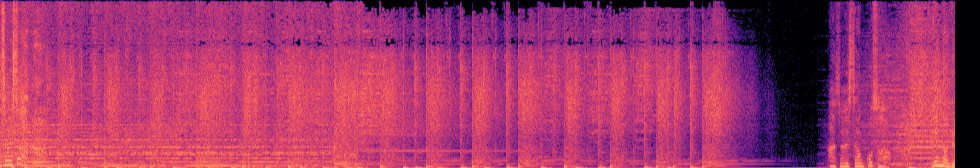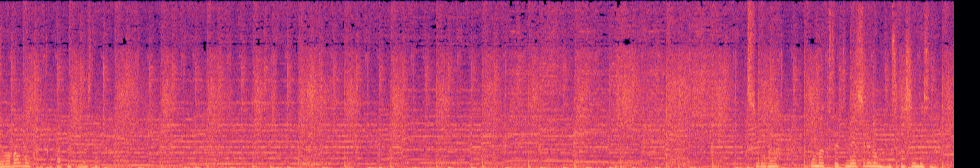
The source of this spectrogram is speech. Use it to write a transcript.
浅井さん。浅井さんこそ変な電話番号からかかってきましたが。それがうまく説明するのも難しいんです。が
